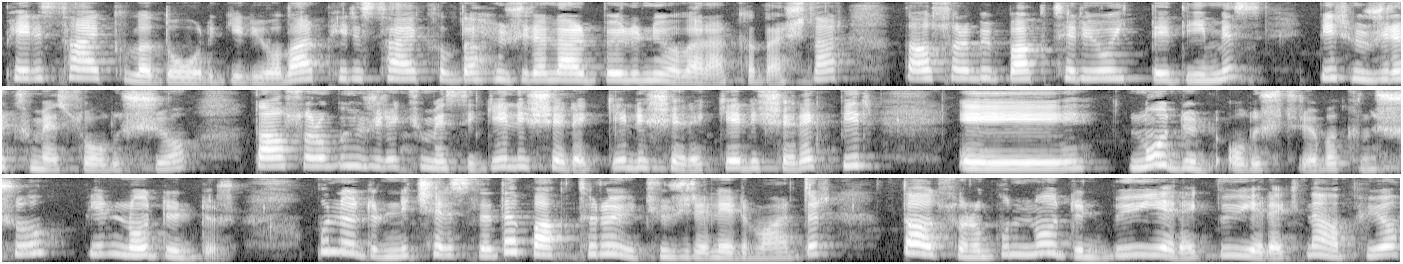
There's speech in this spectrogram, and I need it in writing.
pericycle'a doğru giriyorlar. Pericycle'da hücreler bölünüyorlar arkadaşlar. Daha sonra bir bakterioid dediğimiz bir hücre kümesi oluşuyor. Daha sonra bu hücre kümesi gelişerek gelişerek gelişerek bir e, nodül oluşturuyor. Bakın şu bir nodüldür. Bu nodülün içerisinde de bakterioid hücreleri vardır. Daha sonra bu nodül büyüyerek büyüyerek ne yapıyor?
